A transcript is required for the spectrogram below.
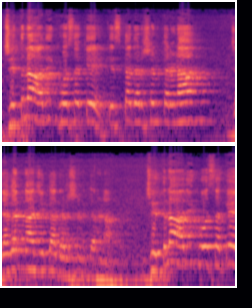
जितना अधिक हो सके किसका दर्शन करना? जगन्नाथ जी का दर्शन करना। जितना अधिक हो सके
